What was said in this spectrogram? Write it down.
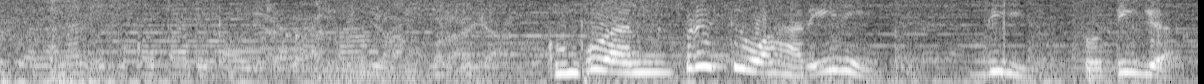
Jalanan ibu kota DKI Jakarta masih. Kumpulan peristiwa hari ini di Pro 3.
